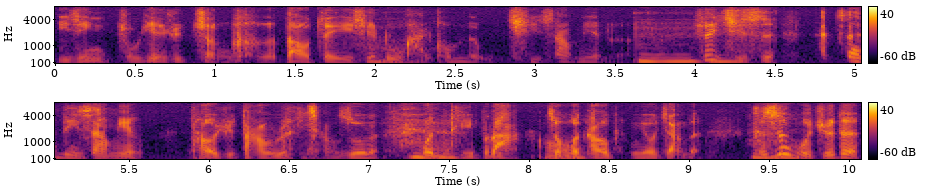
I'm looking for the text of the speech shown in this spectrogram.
已经逐渐去整合到这一些陆海空的武器上面了，嗯，所以其实在战力上面，套一句大陆人常说的，问题不大。中国大陆朋友讲的，可是我觉得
